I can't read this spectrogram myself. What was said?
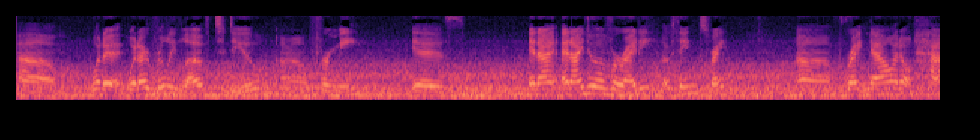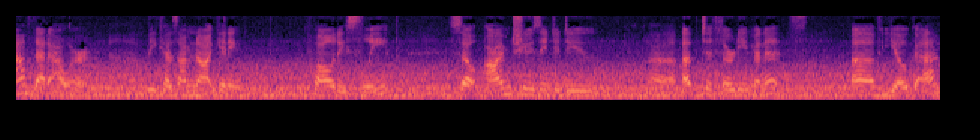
Um, what I what I really love to do uh, for me is, and I and I do a variety of things. Right, um, right now I don't have that hour uh, because I'm not getting quality sleep. So I'm choosing to do uh, up to 30 minutes of yoga.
